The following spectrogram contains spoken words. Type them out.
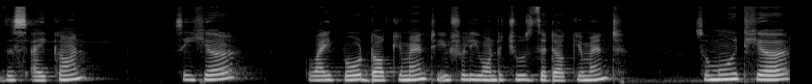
this icon. See here whiteboard document. Usually you want to choose the document so move it here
